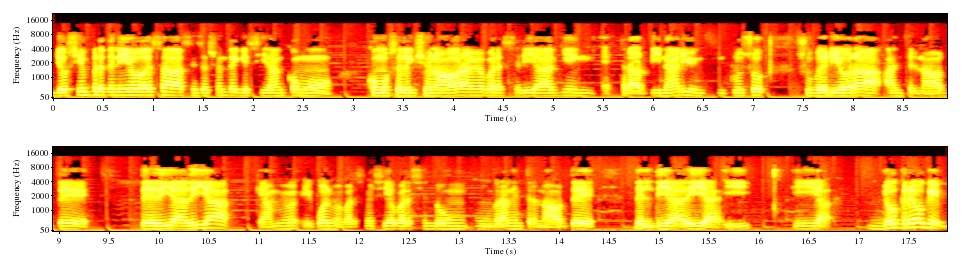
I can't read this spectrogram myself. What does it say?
Yo siempre he tenido esa sensación de que Zidane como, como seleccionador a mí me parecería alguien extraordinario, incluso superior a, entrenador de, de día a día, que a mí igual me parece, me sigue pareciendo un, gran entrenador de, del día a día. Y, y ah, yo creo que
